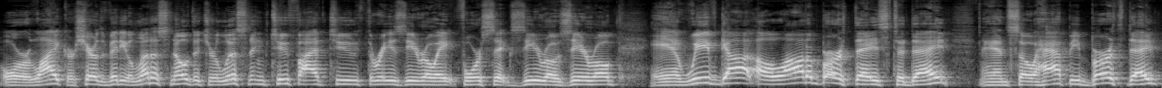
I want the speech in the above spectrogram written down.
or like or share the video. Let us know that you're listening 252 308 4600. And we've got a lot of birthdays today. And so happy birthday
